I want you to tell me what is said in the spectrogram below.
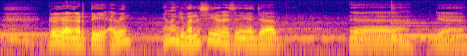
Gue nggak ngerti. I mean emang gimana sih rasanya jab? Ya ya.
